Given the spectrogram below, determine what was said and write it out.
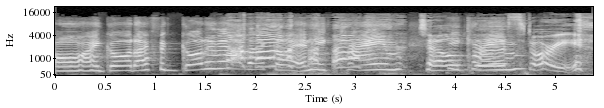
Oh my god, I forgot about that guy. And he came. Tell he came. the story.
